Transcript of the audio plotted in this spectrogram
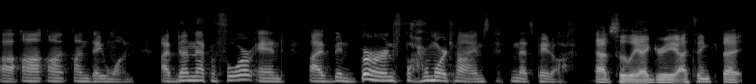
uh, on, on day one. I've done that before and i've been burned far more times than that's paid off. Absolutely i agree. I think that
